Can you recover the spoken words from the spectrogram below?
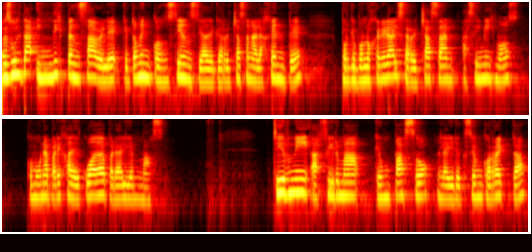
Resulta indispensable que tomen conciencia de que rechazan a la gente, porque por lo general se rechazan a sí mismos como una pareja adecuada para alguien más. Tierney afirma que un paso en la dirección correcta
